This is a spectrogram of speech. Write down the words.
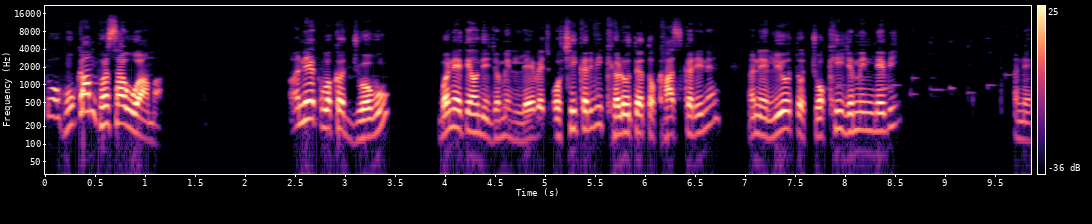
તો હું કામ ફસાવું આમાં? અનેક વખત જોવું બને ત્યાં સુધી જમીન લેવેચ ઓછી કરવી ખેડૂતે તો ખાસ કરીને. અને લ્યો તો ચોખ્ખી જમીન લેવી. અને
